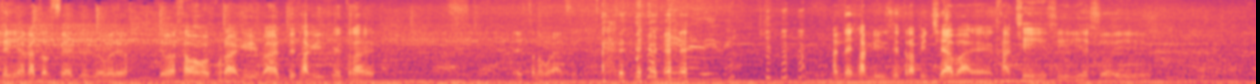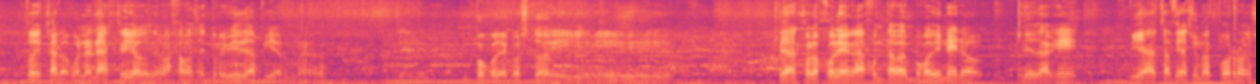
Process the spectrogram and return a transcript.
Tenía 14 años, yo creo. Que bajábamos por aquí, antes aquí se trae. Esto no voy a decir. Dime, dime. Antes aquí se trapicheaba el hachís y eso. Y... Entonces, claro, cuando eras crío, te bajabas a Turribide a pillar una- un poco de costo y, y quedabas con los colegas, juntabas un poco de dinero, venías de aquí, pillabas, te hacías unos porros,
